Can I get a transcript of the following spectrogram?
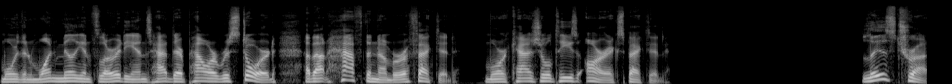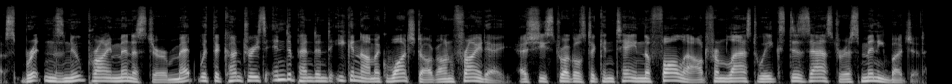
More than 1 million Floridians had their power restored, about half the number affected. More casualties are expected. Liz Truss, Britain's new Prime Minister, met with the country's independent economic watchdog on Friday as she struggles to contain the fallout from last week's disastrous mini budget.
